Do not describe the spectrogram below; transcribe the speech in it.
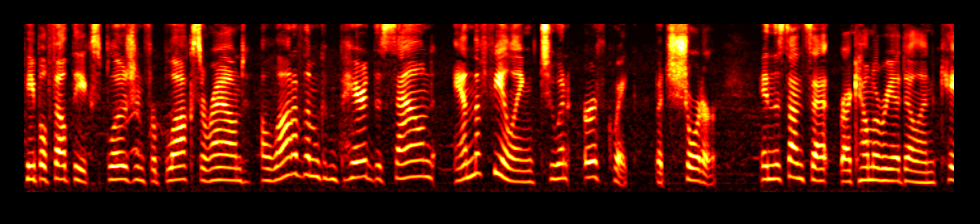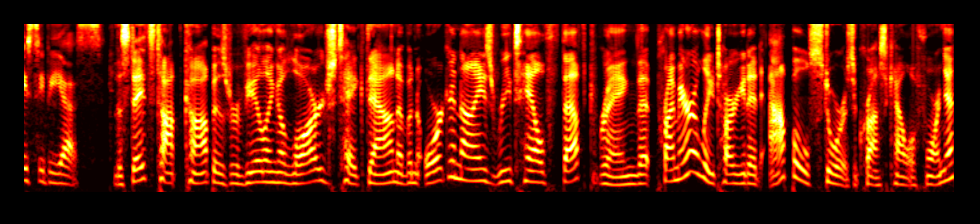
People felt the explosion for blocks around. A lot of them compared the sound and the feeling to an earthquake, but shorter. In the sunset, Raquel Maria Dillon, KCBS. The state's top cop is revealing a large takedown of an organized retail theft ring that primarily targeted Apple stores across California.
